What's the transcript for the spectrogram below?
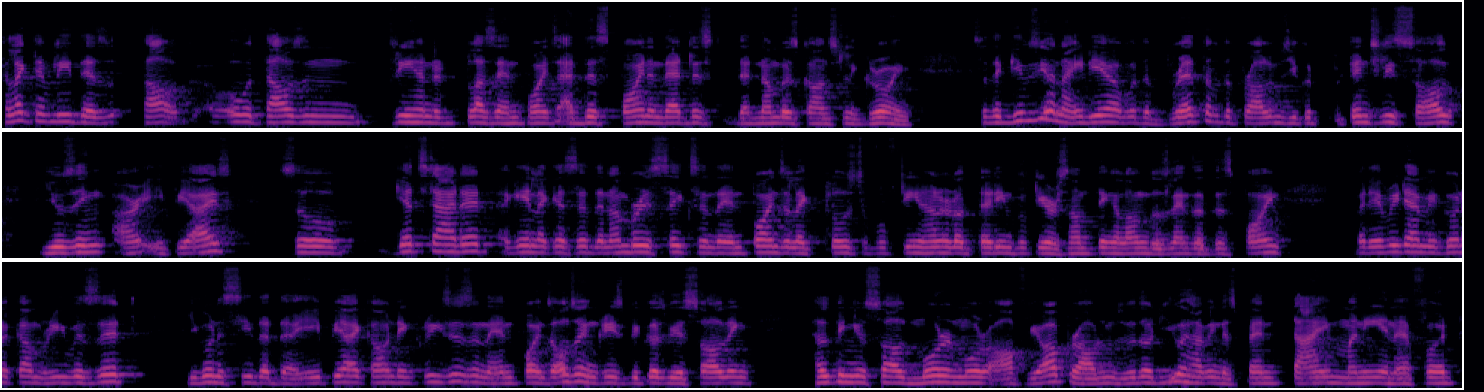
Collectively, there's th- over 1,300 plus endpoints at this point, and that list, that number is constantly growing. So that gives you an idea of the breadth of the problems you could potentially solve using our APIs. So get started. Again, like I said, the number is six, and the endpoints are like close to 1,500 or 1,350 or something along those lines at this point. But every time you're going to come revisit, you're going to see that the API count increases and the endpoints also increase because we are solving helping you solve more and more of your problems without you having to spend time, money, and effort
